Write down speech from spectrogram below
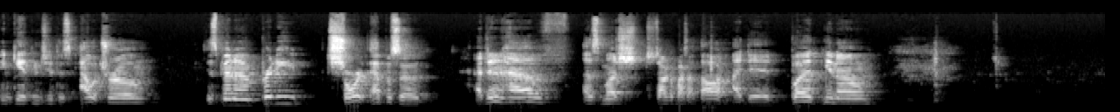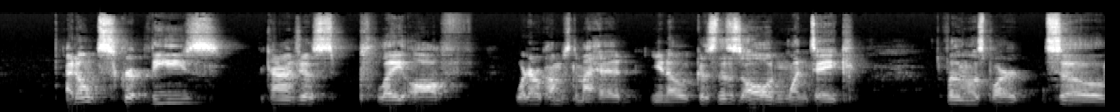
and get into this outro. It's been a pretty short episode. I didn't have as much to talk about as I thought I did, but you know, I don't script these. I kind of just play off whatever comes to my head, you know, because this is all in one take for the most part. So,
